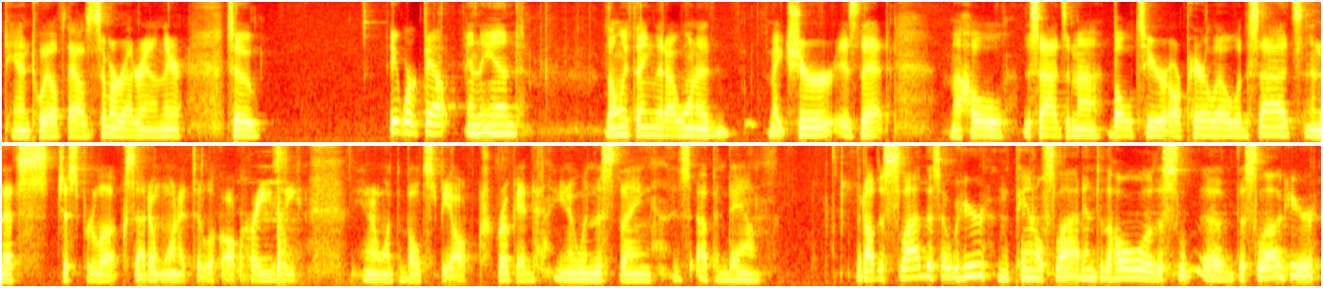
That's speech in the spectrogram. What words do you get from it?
10, 12 thousand, somewhere right around there. So it worked out in the end. The only thing that I want to make sure is that my hole, the sides of my bolts here are parallel with the sides, and that's just for looks. I don't want it to look all crazy. You know, I don't want the bolts to be all crooked, you know, when this thing is up and down. But I'll just slide this over here, and the pin will slide into the hole of the, sl the slug here.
